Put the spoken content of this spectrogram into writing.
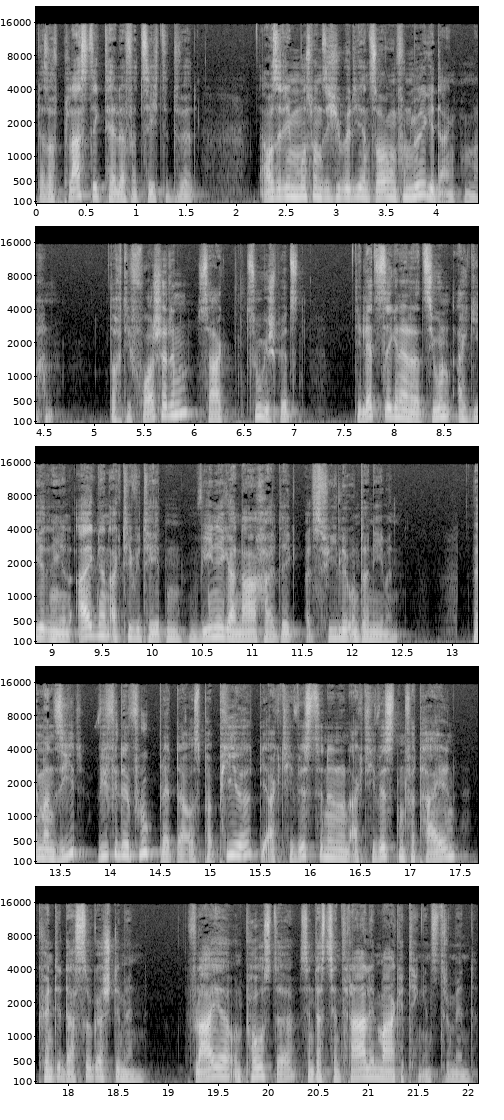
dass auf Plastikteller verzichtet wird. Außerdem muss man sich über die Entsorgung von Müll Gedanken machen. Doch die Forscherin sagt zugespitzt, die letzte Generation agiert in ihren eigenen Aktivitäten weniger nachhaltig als viele Unternehmen. Wenn man sieht, wie viele Flugblätter aus Papier die Aktivistinnen und Aktivisten verteilen, könnte das sogar stimmen. Flyer und Poster sind das zentrale Marketinginstrument.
